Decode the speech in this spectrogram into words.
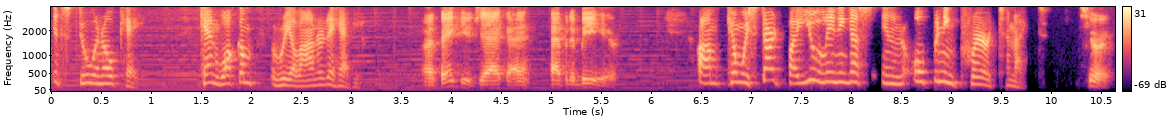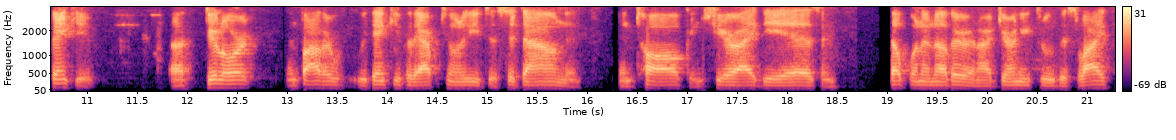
it's doing okay. Ken, welcome. A real honor to have you. Uh, thank you, Jack. I'm happy to be here. Um, can we start by you leading us in an opening prayer tonight? Sure. Thank you. Uh, dear Lord and Father, we thank you for the opportunity to sit down and, and talk and share ideas and help one another in our journey through this life.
